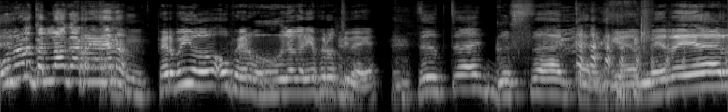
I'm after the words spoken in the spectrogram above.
ਉਹਨਾਂ ਨਾਲ ਗੱਲਾਂ ਕਰ ਰਹੇ ਹਨ। ਫਿਰ ਬਈ ਉਹ ਉਹ ਫਿਰ ਹੋ ਜਾ ਕਰੀਏ ਫਿਰ ਉੱਥੇ ਬਹਿ ਗਿਆ ਤੂੰ ਤਾਂ ਗੁੱਸਾ ਕਰ ਗਿਆ ਮੇਰੇ ਯਾਰ।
